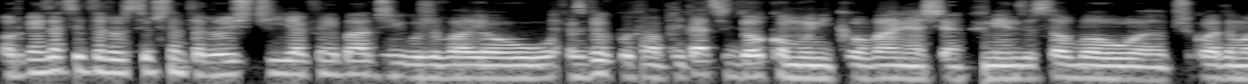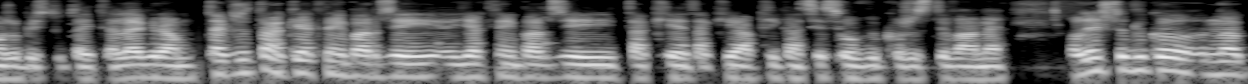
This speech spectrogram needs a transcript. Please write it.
Organizacje terrorystyczne, terroryści jak najbardziej używają zwykłych aplikacji do komunikowania się między sobą. E, przykładem może być tutaj Telegram. Także tak, jak najbardziej, jak najbardziej takie, takie aplikacje są wykorzystywane. Ale jeszcze tylko tylko nad,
